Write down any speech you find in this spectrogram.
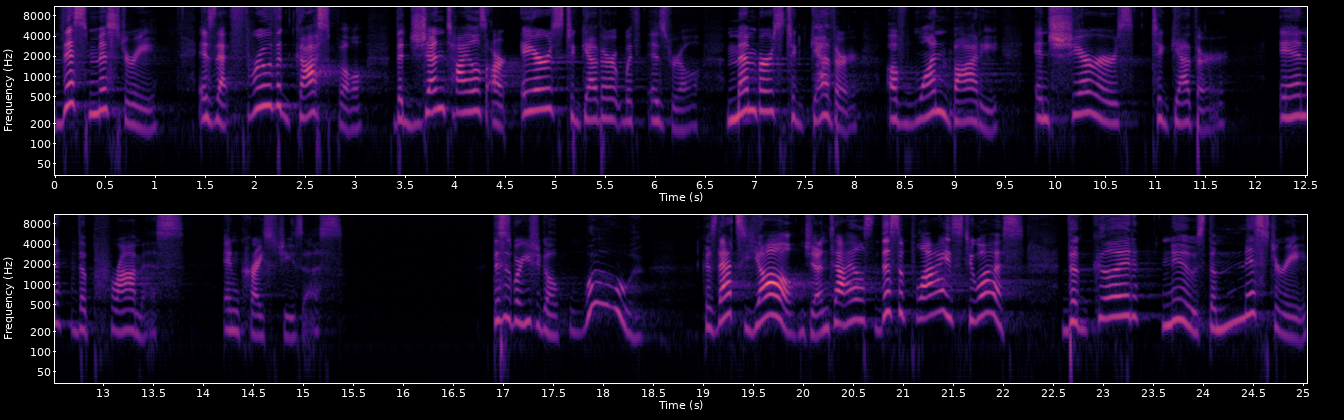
This mystery is that through the gospel, the Gentiles are heirs together with Israel, members together of one body, and sharers together in the promise in Christ Jesus. This is where you should go, woo, because that's y'all, Gentiles. This applies to us. The good news, the mystery,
